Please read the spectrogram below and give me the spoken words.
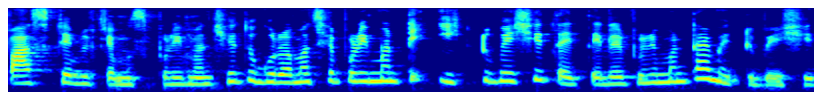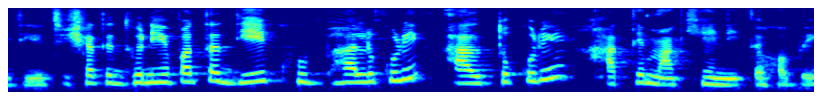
পাঁচ টেবিল চামচ পরিমাণ। যেহেতু গুঁড়া মাছের পরিমাণটা একটু বেশি, তাই তেলের পরিমাণটা আমি একটু বেশি দিয়েছি। সাথে ধনিয়া পাতা দিয়ে খুব ভালো করে আলতো করে হাতে মাখিয়ে নিতে হবে।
